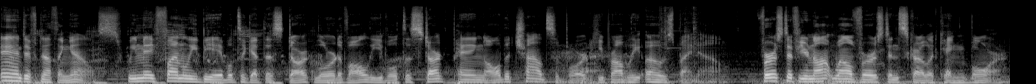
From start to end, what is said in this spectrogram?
And if nothing else, we may finally be able to get this Dark Lord of all evil to start paying all the child support he probably owes by now. First, if you're not well versed in Scarlet King lore,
